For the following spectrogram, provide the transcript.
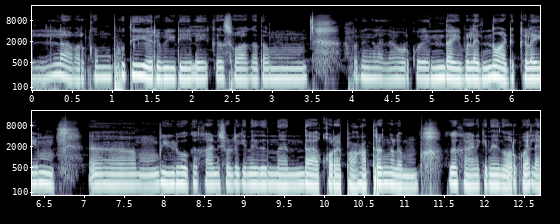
എല്ലാവർക്കും പുതിയൊരു വീഡിയോയിലേക്ക് സ്വാഗതം. അപ്പോൾ നിങ്ങളെല്ലാവർക്കും എന്താ ഇവളെന്നും അടുക്കളയും വീടും ഒക്കെ കാണിച്ചുകൊണ്ടിരിക്കുന്നത് ഇതിന്ന് എന്താ കുറേ പാത്രങ്ങളും ഒക്കെ കാണിക്കുന്നതെന്ന് ഓർക്കും അല്ലേ?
